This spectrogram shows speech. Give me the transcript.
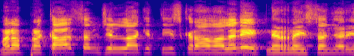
మన ప్రకాశం జిల్లాకి తీసుకురావాలని నిర్ణయిస్తాం జరిగింది.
